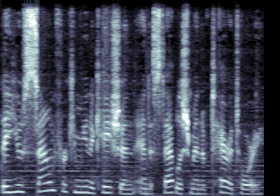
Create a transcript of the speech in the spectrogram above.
They use sound for communication and establishment of territory.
